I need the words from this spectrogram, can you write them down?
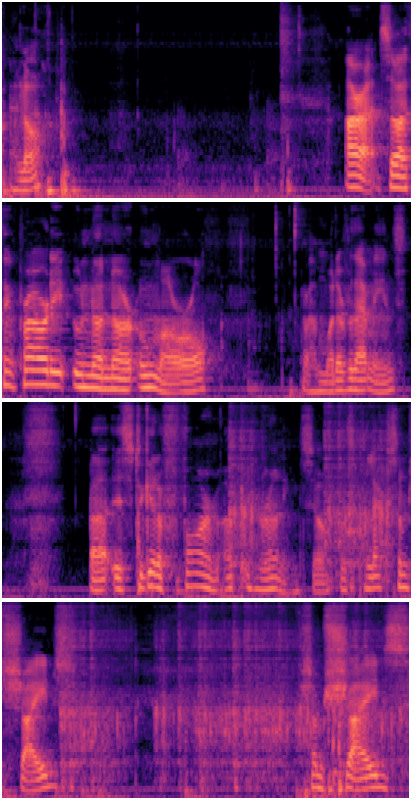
Hello. All right, so I think priority uno nor umoral, um, whatever that means, uh, is to get a farm up and running. So let's collect some shades. Some shades.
